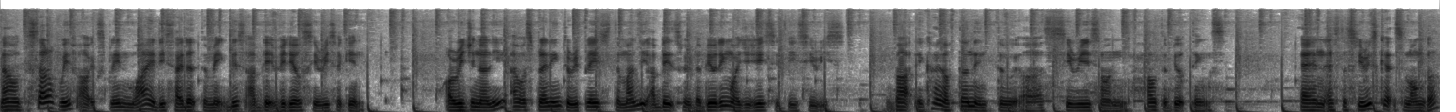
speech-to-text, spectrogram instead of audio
Now to start off with, I'll explain why I decided to make this update video series again. Originally, I was planning to replace the monthly updates with the Building YGG City series, but it kind of turned into a series on how to build things. And as the series gets longer,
